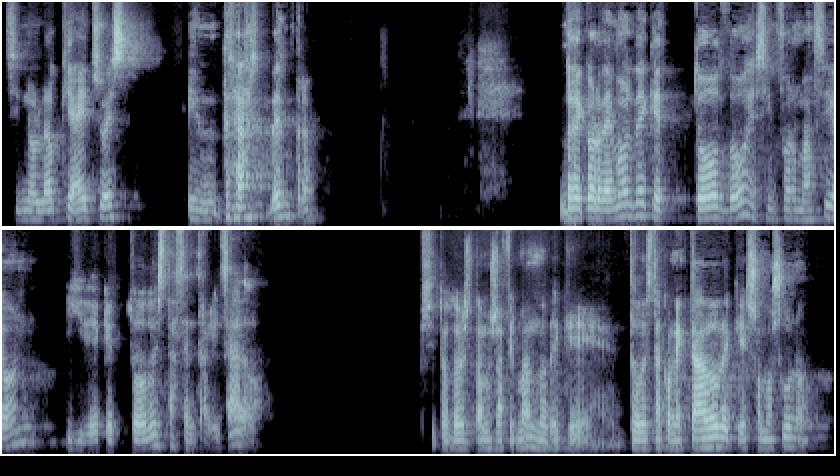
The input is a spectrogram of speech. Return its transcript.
sino lo que ha hecho es entrar dentro. Recordemos de que todo es información y de que todo está centralizado. Si todos estamos afirmando de que todo está conectado, de que somos uno,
